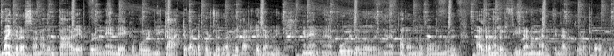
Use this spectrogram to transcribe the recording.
ഭയങ്കര രസമാണ്. അതിന് താഴെ എപ്പോഴും ഇങ്ങനെ ഇലയൊക്കെ പൊഴിഞ്ഞ് കാറ്റ് വല്ലപ്പോഴും ചെറുതായിട്ടൊരു കാറ്റടിച്ചാൽ മതി. ഇങ്ങനെ പൂവിതളുകൾ ഇങ്ങനെ പറന്നു പോകുന്നത്. വളരെ നല്ലൊരു ഫീലാണ് മരത്തിന്റെ അടുത്തൂടെ പോകുമ്പോൾ.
